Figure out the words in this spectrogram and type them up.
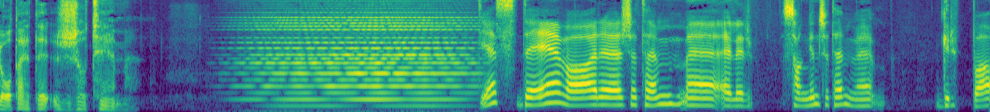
Låta heter Je t'aime. Yes, det var Chetem Eller sangen Chetem med gruppa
